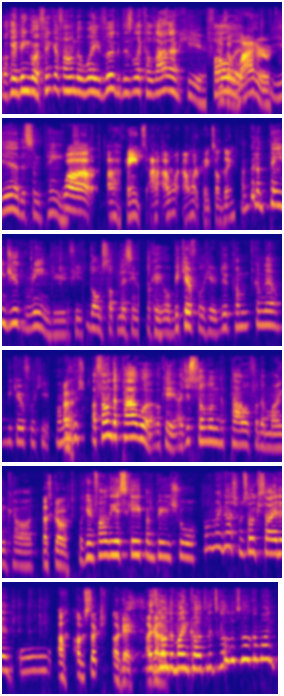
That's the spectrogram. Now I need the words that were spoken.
Okay, bingo. I think I found a way. Look, there's like a ladder here. Follow There's a it. ladder. Yeah, there's some paint. Well, uh, paint. I, I want I want to paint something. I'm gonna paint you green, dude, if you don't stop messing. Okay, oh, be careful here, dude. Come, come down. Be careful here. Oh my Uh. gosh, I found the power. Okay, I just turned on the power for the minecart. Let's go. We can finally escape. I'm pretty sure. Oh my gosh, I'm so excited. Oh, ah, I'm stuck. Okay, I Let's got go on the minecart. Let's go. Let's go. Come on.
